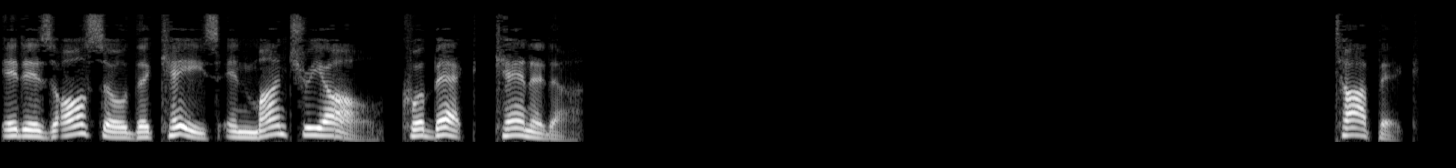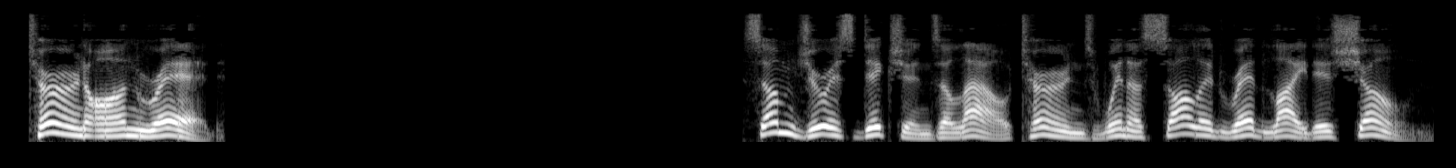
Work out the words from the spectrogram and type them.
It is also the case in Montreal, Quebec, Canada. Turn on red Some jurisdictions allow turns when a solid red light is shown.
